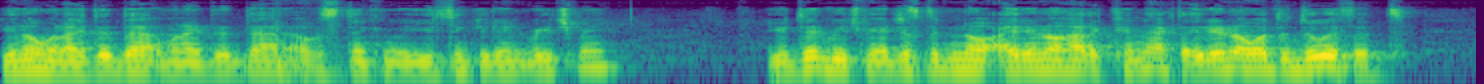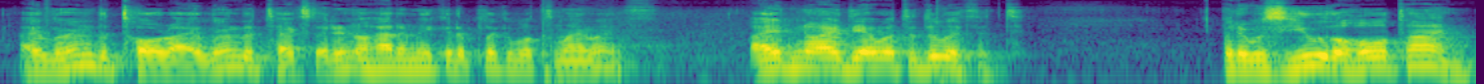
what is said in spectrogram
you know, when I did that, when I did that, I was thinking, you think you didn't reach me? You did reach me. I just didn't know, I didn't know how to connect. I didn't know what to do with it. I learned the Torah, I learned the text. I didn't know how to make it applicable to my life. I had no idea what to do with it. But it was you the whole time.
